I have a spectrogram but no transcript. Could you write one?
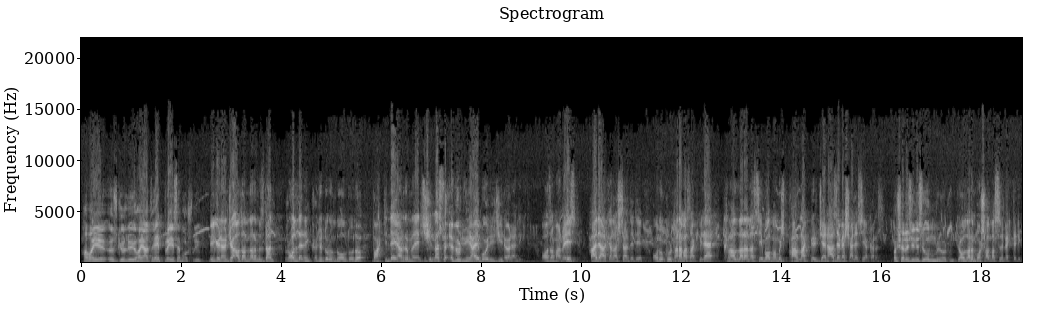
Havayı, özgürlüğü, hayatı hep reise borçluyum. Bir gün önce adamlarımızdan rollerin kötü durumda olduğunu, vaktinde yardımına yetişilmezse öbür dünyayı boylayacağını öğrendik. O zaman reis hadi arkadaşlar dedi. Onu kurtaramasak bile krallara nasip olmamış parlak bir cenaze meşalesi yakarız. Başaracağınızı ummuyordum. Yolların boşalmasını bekledik.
